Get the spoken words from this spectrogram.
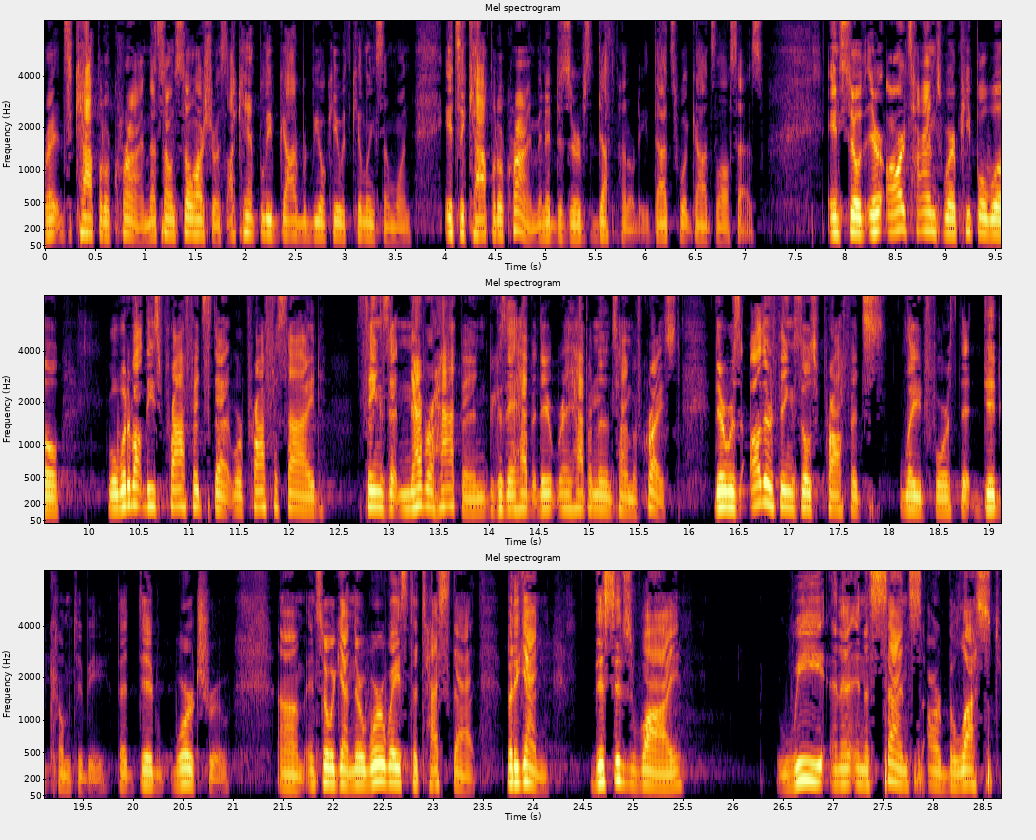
right? It's a capital crime. That sounds so harsh to us. I can't believe God would be okay with killing someone. It's a capital crime and it deserves the death penalty. That's what God's law says. And so there are times where people will, well, what about these prophets that were prophesied things that never happened because they, happened, they happened in the time of Christ? There was other things those prophets laid forth that did come to be, that did, were true. Um, and so again, there were ways to test that. But again, this is why we, in a, in a sense, are blessed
